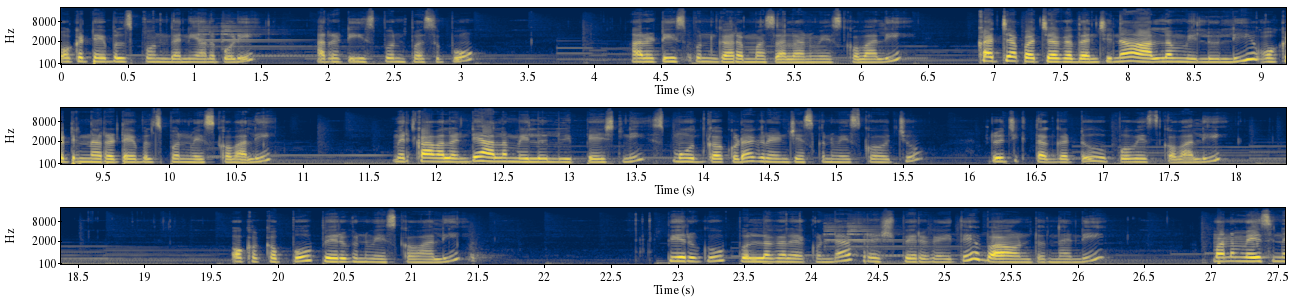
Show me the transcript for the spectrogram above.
ఒక టేబుల్ స్పూన్ ధనియాల పొడి అర టీ స్పూన్ పసుపు అర టీ స్పూన్ గరం మసాలాను వేసుకోవాలి. కచ్చా పచ్చాగా దంచిన అల్లం వెల్లుల్లి ఒకటిన్నర టేబుల్ స్పూన్ వేసుకోవాలి. మీరు కావాలంటే అల్లం వెల్లుల్లి పేస్ట్ని స్మూత్గా కూడా గ్రైండ్ చేసుకుని వేసుకోవచ్చు. రుచికి తగ్గట్టు ఉప్పు వేసుకోవాలి. ఒక కప్పు పెరుగును వేసుకోవాలి. పెరుగు పుల్లగా లేకుండా ఫ్రెష్ పెరుగు అయితే బాగుంటుందండి. మనం వేసిన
